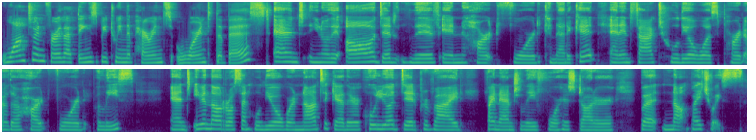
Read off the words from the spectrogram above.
want to infer that things between the parents weren't the best. And, you know, they all did live in Hartford, Connecticut. And in fact, Julio was part of the Hartford police. And even though Rosa and Julio were not together, Julio did provide financially for his daughter, but not by choice.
